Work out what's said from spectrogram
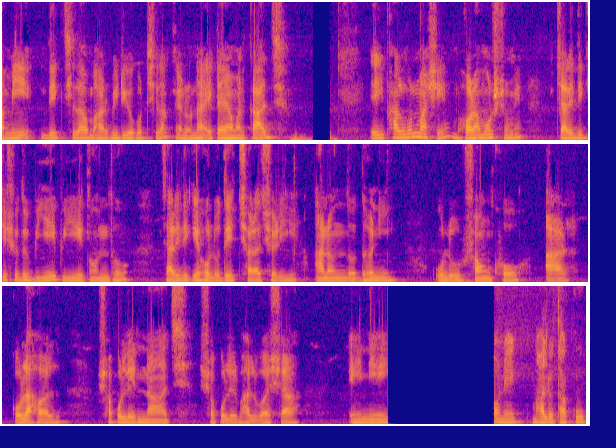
আমি দেখছিলাম আর ভিডিও করছিলাম, কেননা এটাই আমার কাজ। এই ফাল্গুন মাসে ভরা মরশুমে চারিদিকে শুধু বিয়ে বিয়ে গন্ধ, চারিদিকে হলুদের ছড়াছড়ি, আনন্দ, ধ্বনি, উলু, শঙ্খ আর কোলাহল, সকলের নাচ, সকলের ভালোবাসা, এই নিয়েই অনেক ভালো থাকুক,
